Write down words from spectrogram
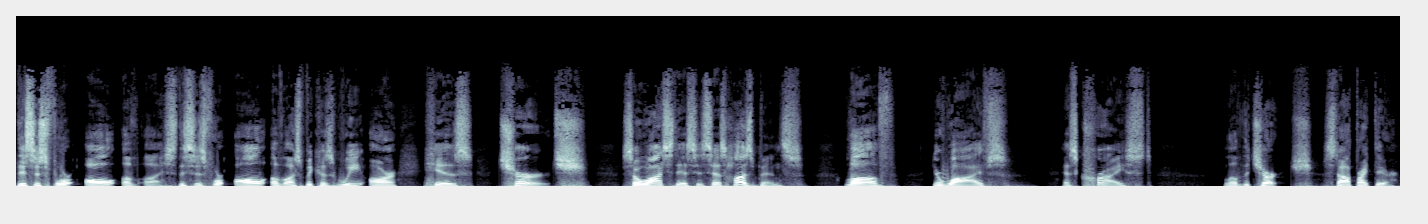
This is for all of us. This is for all of us because we are his church. So watch this. It says, Husbands, love your wives as Christ loved the church. Stop right there.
